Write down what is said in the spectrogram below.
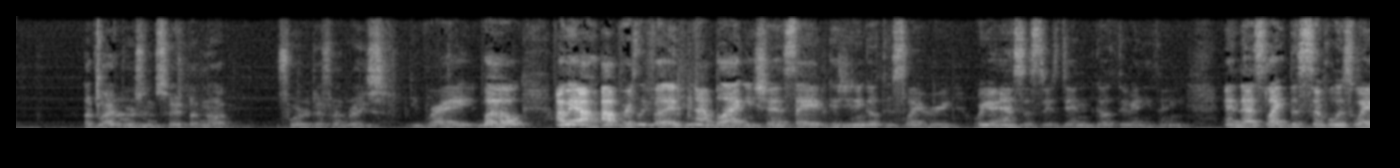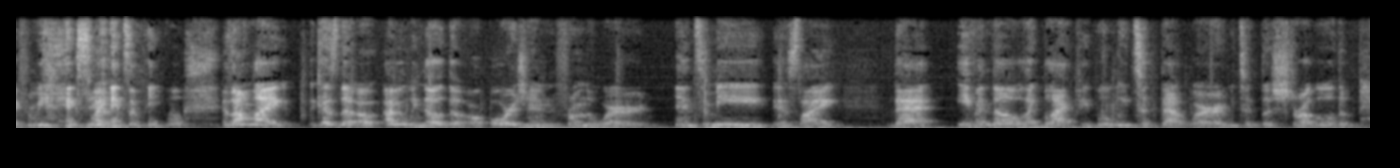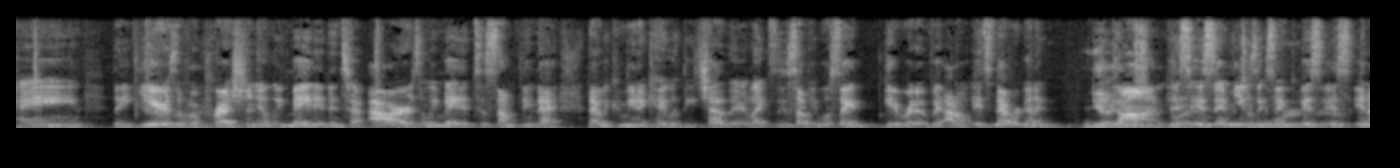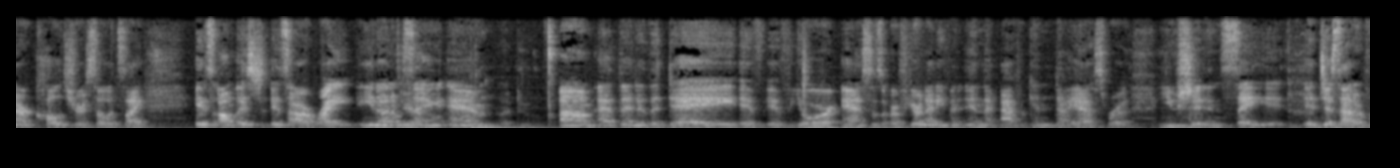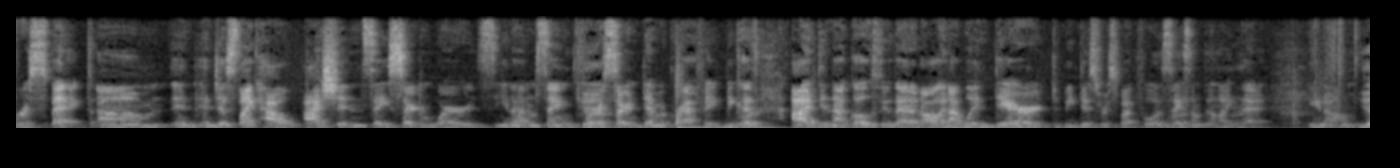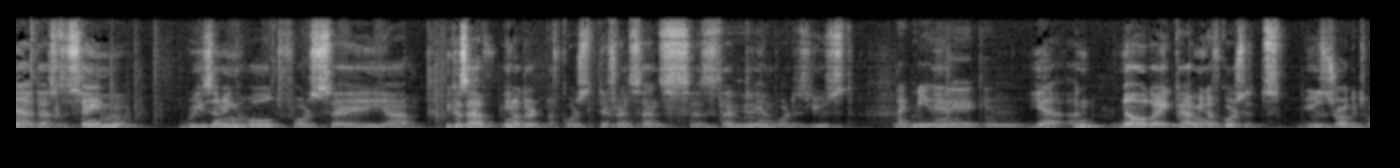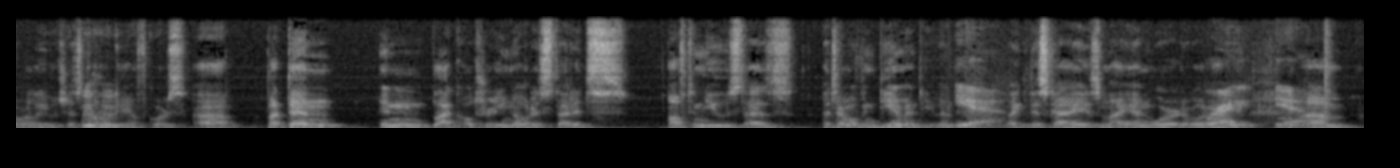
a black person to say it, but not for a different race? Right. Well, I mean, I, I personally feel if you're not black, you shouldn't say it because you didn't go through slavery or your ancestors didn't go through anything. And that's like the simplest way for me to explain Yeah. to people. Because I'm like, because the, uh, I mean, we know the origin from the word. And to me, it's like that even though, like, black people, we took that word, we took the struggle, the pain, the years of right. oppression, and we made it into ours and we made it to something that that we communicate with each other. Like some people say, get rid of it. I don't. It's never gonna Yeah, be gone. It's, right. it's in music. It's, in, word, it's, yeah. it's in our culture. So it's like, it's um, it's it's our right. You know what I'm Yeah. saying? And I do. Um, at the end of the day, if if your ancestors or if you're not even in the African diaspora, you mm-hmm. shouldn't say it. It just out of respect, um, and and just like how I shouldn't say certain words. You know what I'm saying for yeah. a certain demographic because right. I did not go through that at all, and I wouldn't dare to be disrespectful and say right. something like right. that. You know. Yeah, does the same reasoning hold for say um, because I've you know there are of course different senses that mm-hmm. the N word is used like music in, and yeah and no like I mean of course it's used derogatorily which is not mm-hmm. okay of course. Uh, but then in black culture you notice that it's often used as a term of endearment even. Yeah. Like this guy is my N word or whatever right yeah. Um,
